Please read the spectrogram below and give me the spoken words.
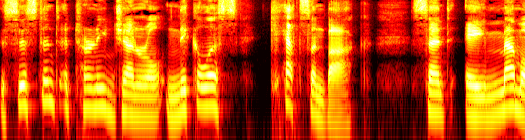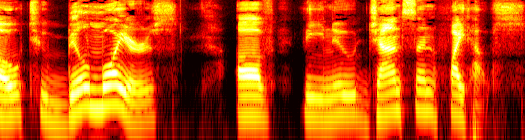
Assistant Attorney General Nicholas Katzenbach sent a memo to Bill Moyers of the new Johnson White House,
